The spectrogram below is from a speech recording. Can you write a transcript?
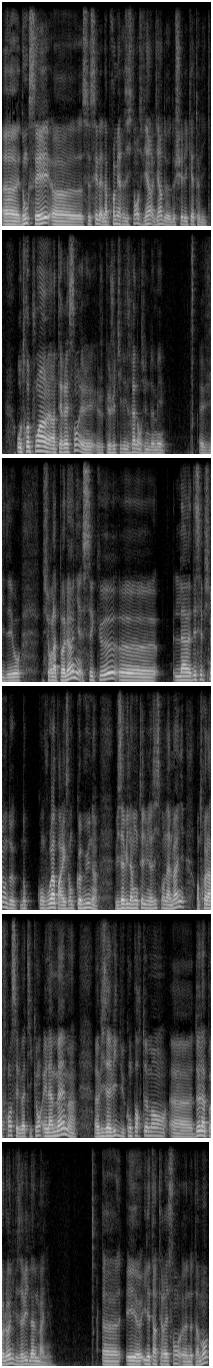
donc c'est la, la, première résistance vient, de, chez les catholiques. Autre point intéressant, et que j'utiliserai dans une de mes vidéos sur la Pologne, c'est que la déception qu'on voit par exemple commune vis-à-vis de la montée du nazisme en Allemagne entre la France et le Vatican est la même euh, vis-à-vis du comportement euh, de la Pologne vis-à-vis de l'Allemagne. Euh, et il est intéressant notamment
